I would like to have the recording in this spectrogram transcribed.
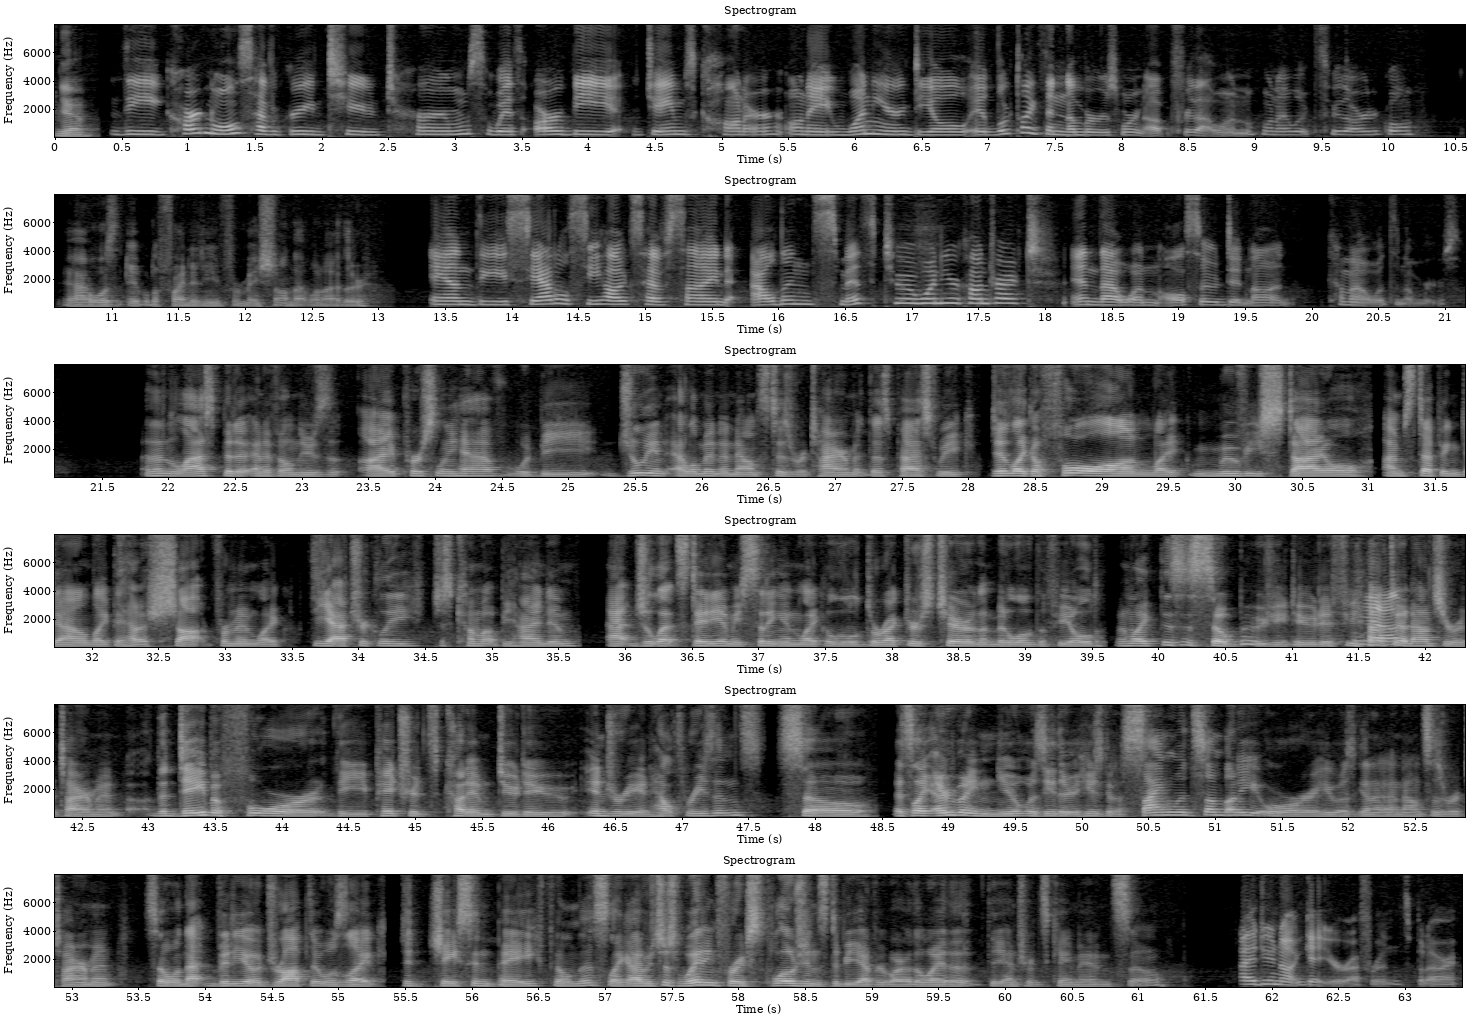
Yeah. The Cardinals have agreed to terms with RB James Conner on a one year deal. It looked like the numbers weren't up for that one when I looked through the article. Yeah, I wasn't able to find any information on that one either. And the Seattle Seahawks have signed Aldon Smith to a one year contract, and that one also did not come out with the numbers. And then the last bit of NFL news that I personally have would be Julian Edelman announced his retirement this past week. Did like a full on like movie style I'm stepping down like they had a shot from him like theatrically just come up behind him at Gillette Stadium. He's sitting in like a little director's chair in the middle of the field. I'm like, this is so bougie, dude. If you have to announce your retirement. The day before the Patriots cut him due to injury and health reasons. So it's like everybody knew it was either he was going to sign with somebody or he was going to announce his retirement. So when that video dropped, it was like, did Jason Bay film this? Like I was just waiting for explosions to be everywhere the way that the entrance came in. So I do not get your reference, but all right.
